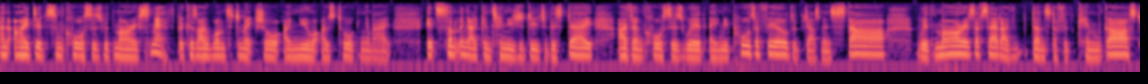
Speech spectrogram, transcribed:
and I did some courses with Mari Smith because I wanted to make sure I knew what I was talking about. It's something I continue to do to this day. I've done courses with Amy Porterfield, with Jasmine Star, with Mari, as I've said. I've done stuff with Kim Garst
